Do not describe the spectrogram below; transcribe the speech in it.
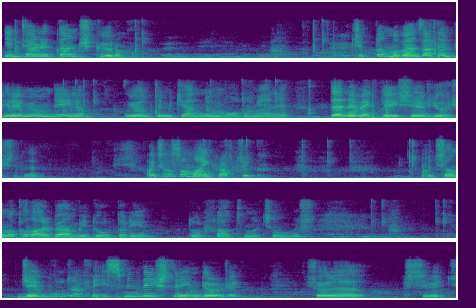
İnternetten çıkıyorum. Çıktım mı? Ben zaten premium değilim. Bu yöntemi kendim buldum yani. Denemekle işe yarıyor işte. Açılsa Minecraft'cık. Açılana kadar ben bir durdurayım. Dur zaten açılmış. Cebulcafe ismini değiştireyim. Görecek. Şöyle switch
